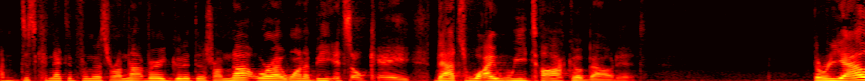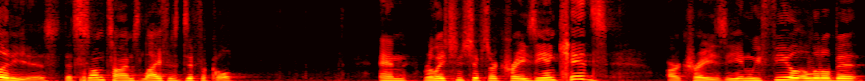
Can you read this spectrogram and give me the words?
I'm disconnected from this, or I'm not very good at this, or I'm not where I want to be, it's okay. That's why we talk about it. The reality is that sometimes life is difficult and relationships are crazy, and kids are crazy, and we feel a little bit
